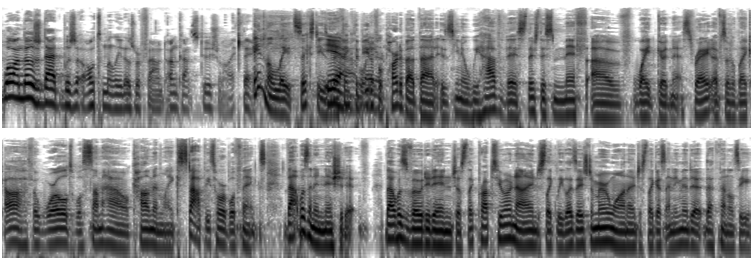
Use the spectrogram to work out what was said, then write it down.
Well, and those that was ultimately those were found unconstitutional. I think. In the late '60s, but I Yeah, think the beautiful later. part about that is, you know, we have this. There's this myth of white goodness, right? Of sort of like, ah, the world will somehow come and like stop these horrible things. That was an initiative that was voted in, just like Prop 209, just like legalization of marijuana, just like us ending the de- death penalty.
